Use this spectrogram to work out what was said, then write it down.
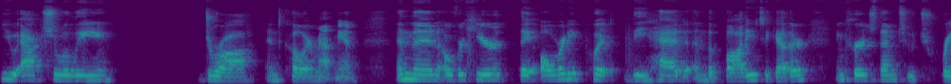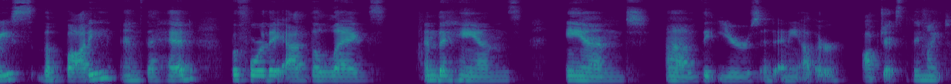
you actually draw and color Mat Man. And then over here, they already put the head and the body together. Encourage them to trace the body and the head before they add the legs and the hands and um, the ears and any other objects that they might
